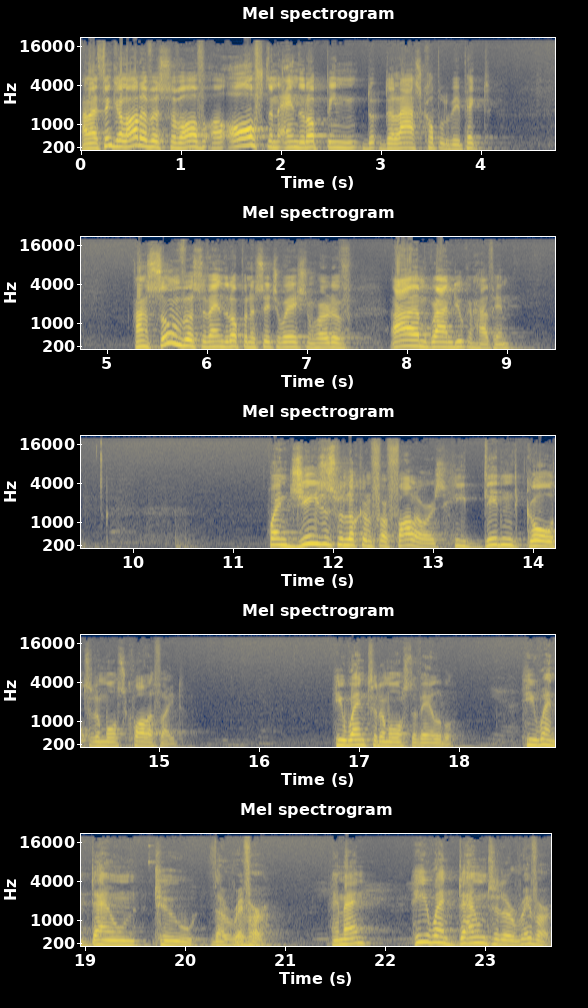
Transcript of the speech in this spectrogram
And I think a lot of us have uh, often ended up being the last couple to be picked. And some of us have ended up in a situation where they've, I'm grand, you can have him. When Jesus was looking for followers, he didn't go to the most qualified, he went to the most available. He went down to the river. Amen? He went down to the river.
